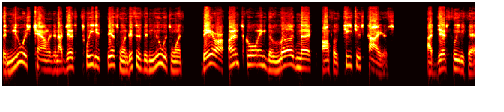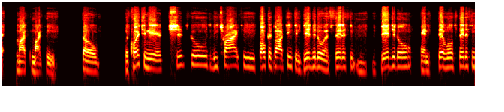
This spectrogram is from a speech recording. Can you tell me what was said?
the newest challenge, and I just tweeted this one. This is the newest one. They are unscrewing the lug nuts off of teachers' tires. I just tweeted that my my tweet. So the question is, should schools be trying to focus on teaching digital and citizen, digital and civil citizen?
